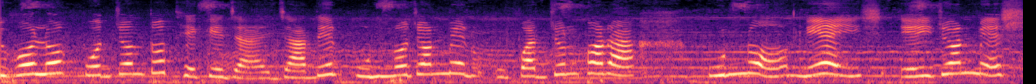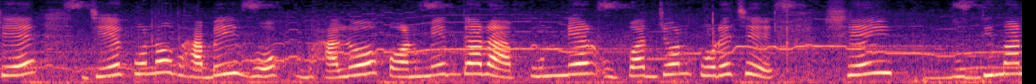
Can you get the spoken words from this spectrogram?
ইহলোক পর্যন্ত থেকে যায়, যাদের পুণ্যজন্মের উপার্জন করা পুণ্য নেই, এই জন্মে সে যে কোনোভাবেই হোক ভালো কর্মের দ্বারা পুণ্যের উপার্জন করেছে সেই বুদ্ধিমান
